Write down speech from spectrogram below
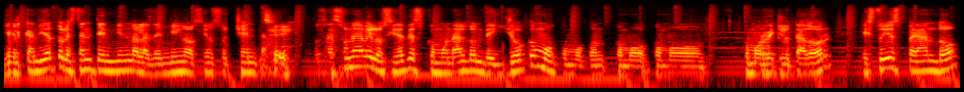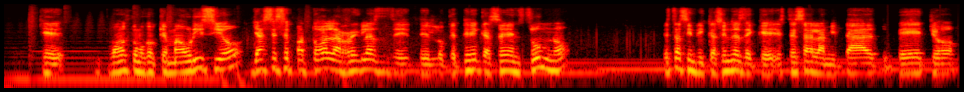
Y el candidato le está entendiendo a las de 1980. Sí. O sea, es una velocidad descomunal donde yo como, como, como, como, como reclutador estoy esperando que, vamos, como que Mauricio ya se sepa todas las reglas de, de lo que tiene que hacer en Zoom, ¿no? Estas indicaciones de que estés a la mitad de tu pecho,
